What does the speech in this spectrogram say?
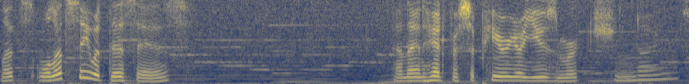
Let's, well, let's see what this is. And then head for superior used merchandise.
